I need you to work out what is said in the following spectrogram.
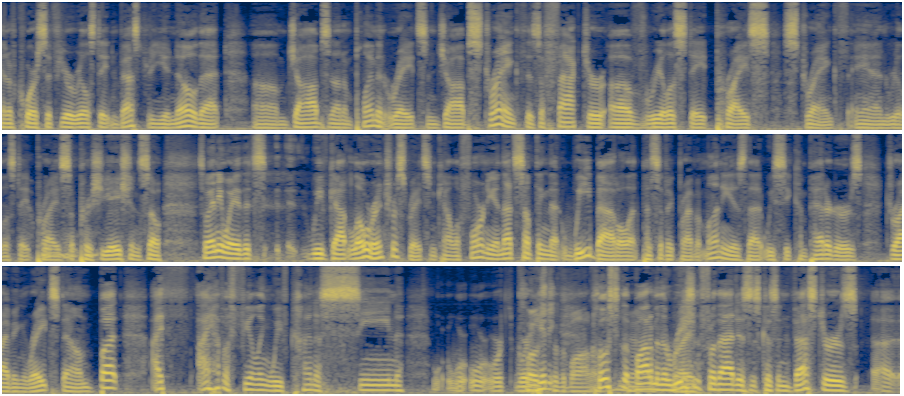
and of course, if you're a real estate investor, you know that um, jobs and unemployment rates and job strength is a factor of real estate price strength and real estate price appreciation. So so anyway, that's we've got lower interest rates in California, and that's something that we battle at Pacific Private Money is that we see competitors driving rates down. But I th- I have a feeling we've kind of seen we're, we're, we're close hitting, to the bottom. Close to the yeah. bottom, and the right. reason for that is is because investors. Uh,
